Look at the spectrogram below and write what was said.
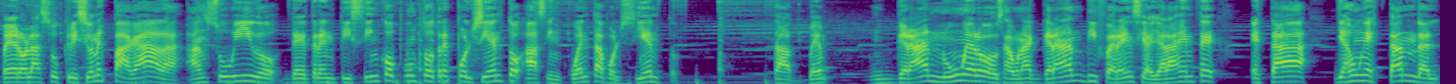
Pero las suscripciones pagadas han subido de 35.3% a 50%. O sea, ven un gran número, o sea, una gran diferencia. Ya la gente está, ya es un estándar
